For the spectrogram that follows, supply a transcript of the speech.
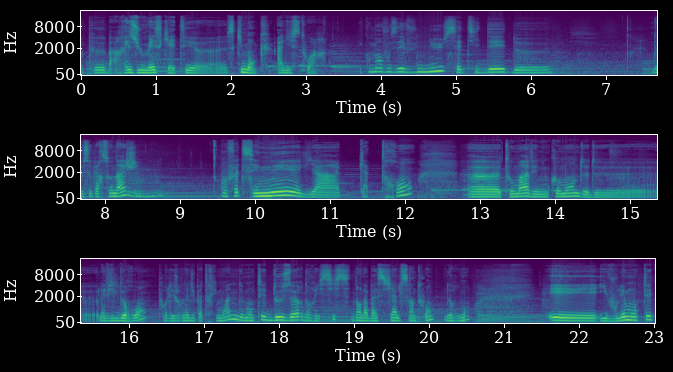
un peu bah, résumer ce qui a été, euh, ce qui manque à l'histoire. Et comment vous est venue cette idée de de ce personnage -hmm. En fait, c'est né il y a quatre ans. Euh, Thomas avait une commande de la ville de Rouen pour les Journées du Patrimoine de monter deux heures d'Henri VI dans l'abbatiale Saint-Ouen de Rouen. Et il voulait monter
